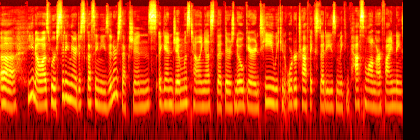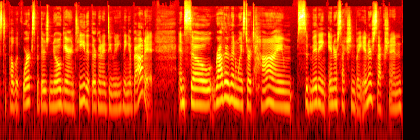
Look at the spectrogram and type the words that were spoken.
uh, you know, as we're sitting there discussing these intersections, again, Jim was telling us that there's no guarantee we can order traffic studies and we can pass along our findings to Public Works, but there's no guarantee that they're going to do anything about it. And so rather than waste our time submitting intersection by intersection,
